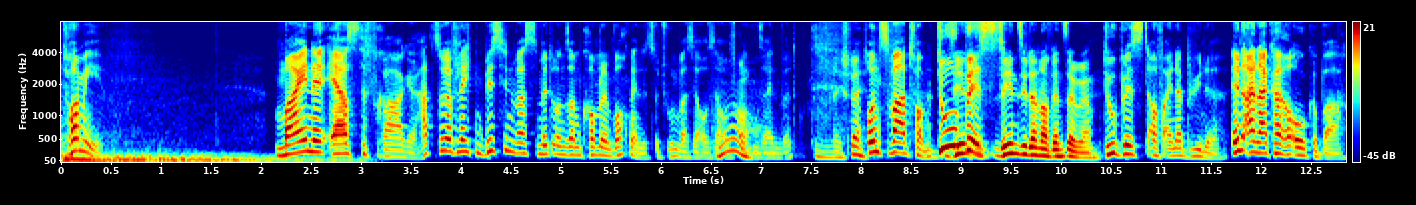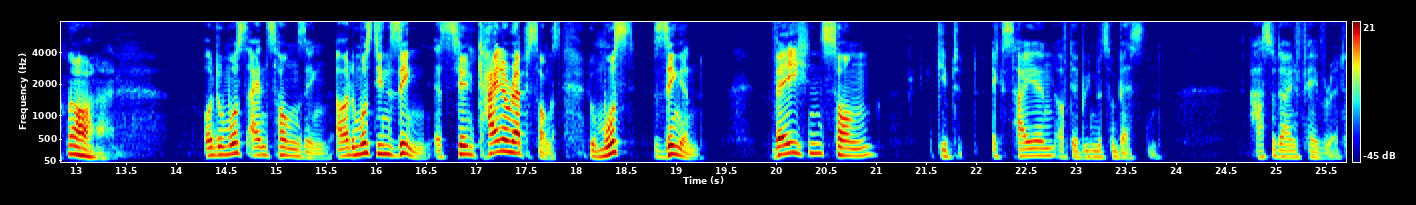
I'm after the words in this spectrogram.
Tommy, meine erste Frage hat sogar vielleicht ein bisschen was mit unserem kommenden Wochenende zu tun, was ja auch sehr Oh. aufregend sein wird. Nicht schlecht. Und zwar, Tom, du Se bist, Sehen Sie dann auf Instagram. du bist auf einer Bühne, in einer Karaoke-Bar. Oh nein. und du musst einen Song singen. Aber du musst ihn singen. Es zählen keine Rap-Songs. Du musst singen. Welchen Song gibt Exile auf der Bühne zum Besten? Hast du da einen Favorite?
